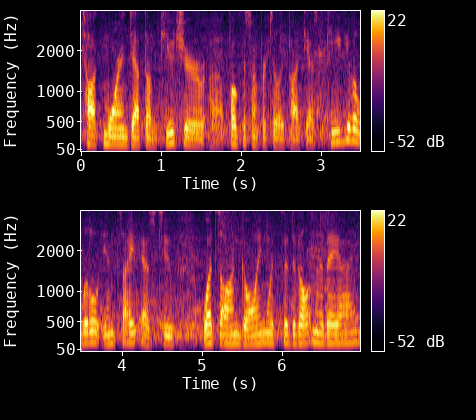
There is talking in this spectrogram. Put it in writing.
talk more in depth on future uh, Focus on Fertility podcast. But can you give a little insight as to what's ongoing with the development of AI?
